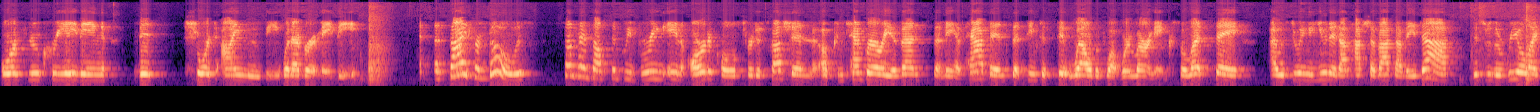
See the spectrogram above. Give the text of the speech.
or through creating this short iMovie, whatever it may be. Aside from those, sometimes I'll simply bring in articles for discussion of contemporary events that may have happened that seem to fit well with what we're learning. So let's say I was doing a unit on Hashavat Aveda. This was a real life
